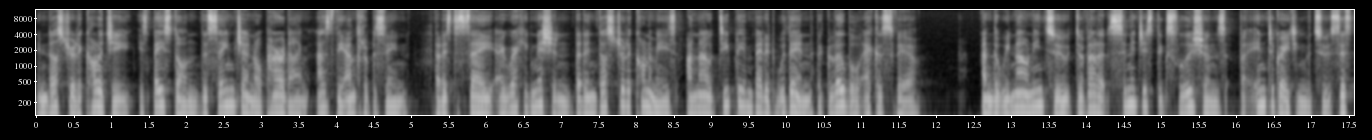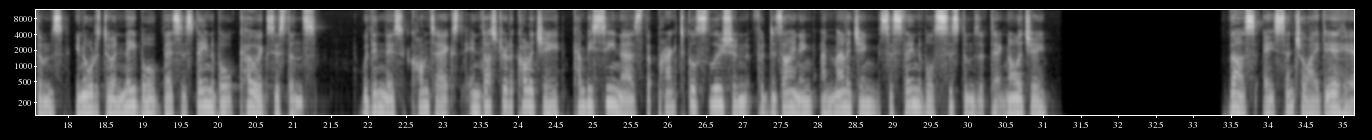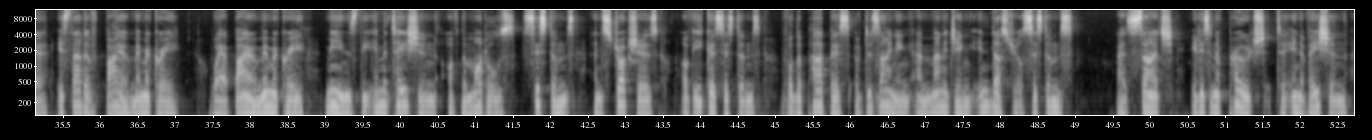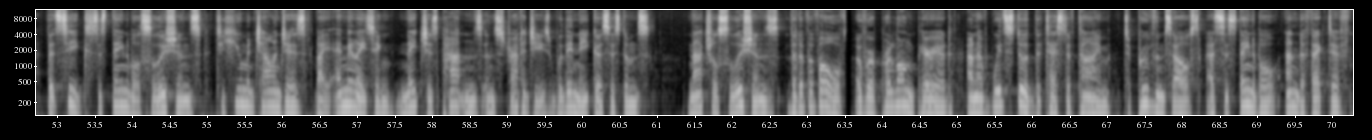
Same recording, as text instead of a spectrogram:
Industrial ecology is based on the same general paradigm as the Anthropocene, that is to say, a recognition that industrial economies are now deeply embedded within the global ecosphere, and that we now need to develop synergistic solutions for integrating the two systems in order to enable their sustainable coexistence. Within this context, industrial ecology can be seen as the practical solution for designing and managing sustainable systems of technology. Thus, a central idea here is that of biomimicry, where biomimicry means the imitation of the models, systems, and structures of ecosystems for the purpose of designing and managing industrial systems. As such, it is an approach to innovation that seeks sustainable solutions to human challenges by emulating nature's patterns and strategies within ecosystems natural solutions that have evolved over a prolonged period and have withstood the test of time to prove themselves as sustainable and effective.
